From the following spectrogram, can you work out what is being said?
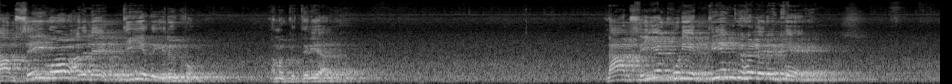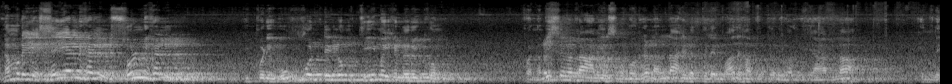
நாம் செய்வோம் அதில் தீயது இருக்கும். நமக்கு தெரியாது. நாம் செய்யக்கூடிய தீங்குகள் இருக்கு. நம்முடைய செயல்கள் சொல்கள் இப்படி ஒவ்வொன்றிலும் தீமைகள் இருக்கும். இப்போ நபிசல்லா அலிஸ்லம் அவர்கள் அல்லாஹிடத்தில் பாதுகாப்பு தருவார்கள் யாரெல்லாம் இந்த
